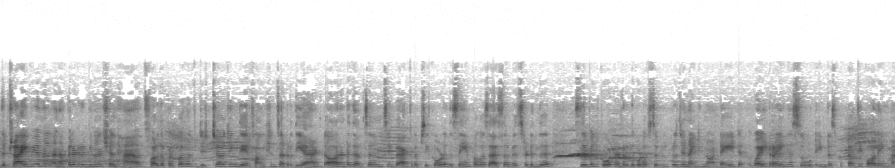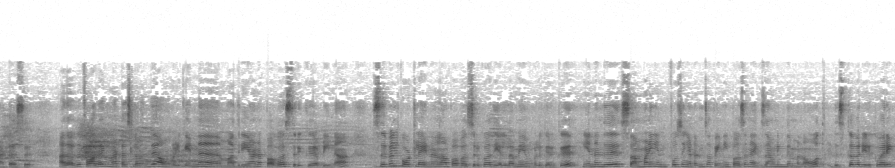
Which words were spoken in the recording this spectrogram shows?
the tribunal and appellate tribunal shall have for the purpose of discharging their functions under the act or under the insolvency bankruptcy code the same powers as are vested in the civil court under the code of civil procedure 1908 while trying a suit in respect of the following matters அதாவது ஃபாலோயிங் மேட்டர்ஸில் வந்து அவங்களுக்கு என்ன மாதிரியான பவர்ஸ் இருக்குது அப்படின்னா சிவில் கோர்ட்டில் என்னெல்லாம் பவர்ஸ் இருக்கோ அது எல்லாமே உங்களுக்கு இருக்குது என்னது? Summoning enforcing attendance of any person examining them on oath discovery requiring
